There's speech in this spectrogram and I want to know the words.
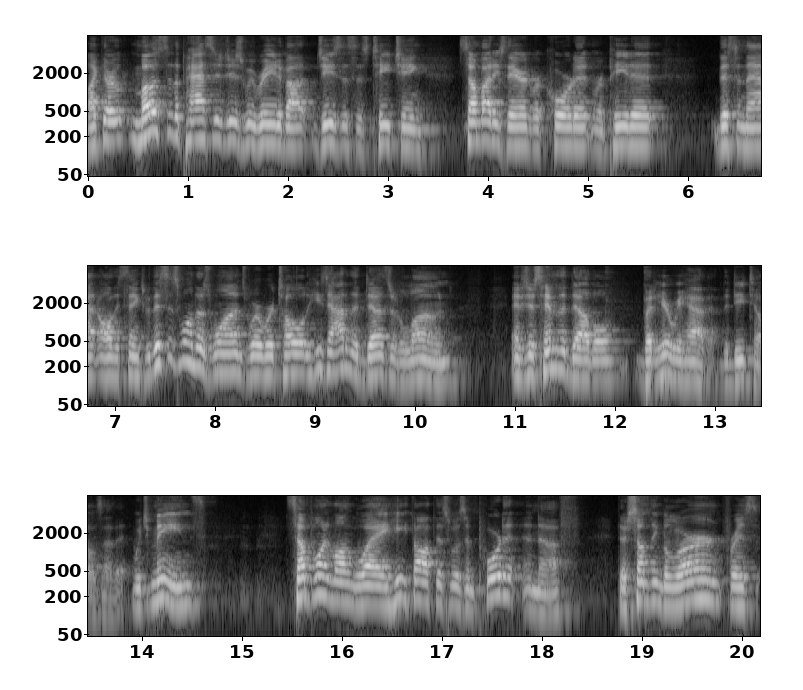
Like there, most of the passages we read about Jesus' teaching, somebody's there to record it and repeat it, this and that, all these things. But this is one of those ones where we're told he's out in the desert alone, and it's just him and the devil. But here we have it, the details of it, which means some point along the way he thought this was important enough there's something to learn for his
